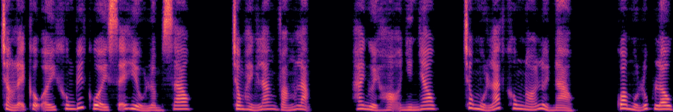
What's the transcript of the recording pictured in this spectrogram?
Chẳng lẽ cậu ấy không biết cô ấy sẽ hiểu lầm sao? Trong hành lang vắng lặng, hai người họ nhìn nhau, trong một lát không nói lời nào. Qua một lúc lâu,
